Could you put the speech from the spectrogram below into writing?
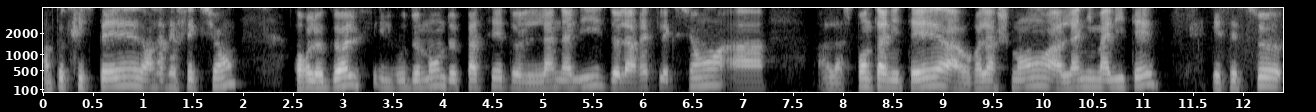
un peu crispé dans la réflexion. Or, le golf, il vous demande de passer de l'analyse, de la réflexion à, la spontanéité, au relâchement, à l'animalité. Et c'est ce,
